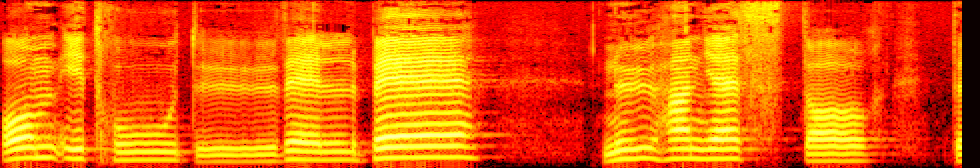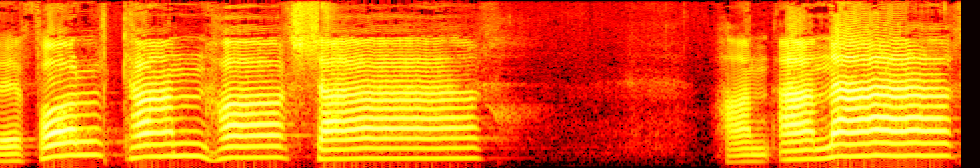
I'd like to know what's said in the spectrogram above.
om i tro du vil be. Nu han gjester det folk han har kjær. Han er nær,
